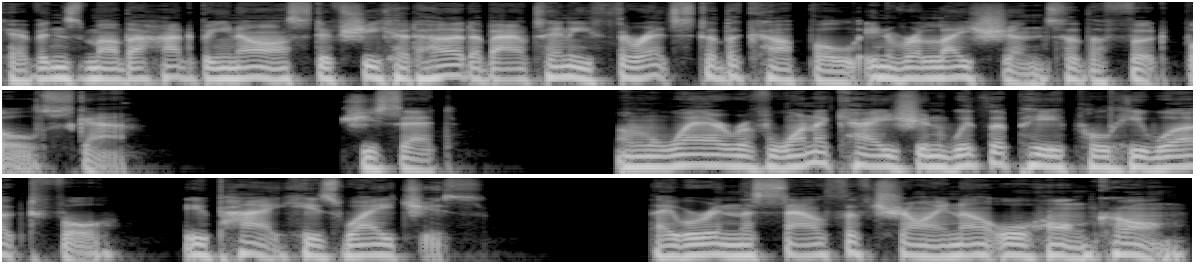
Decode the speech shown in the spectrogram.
Kevin's mother had been asked if she had heard about any threats to the couple in relation to the football scam. She said, I'm aware of one occasion with the people he worked for who pay his wages. They were in the south of China or Hong Kong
